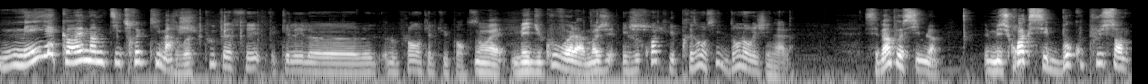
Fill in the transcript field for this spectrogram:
mais il y a quand même un petit truc qui Je vois marche. tout à fait quel est le, le- le plan auquel tu penses. Ouais, mais du coup, voilà, moi j'ai... Et je crois qu'il est présent aussi dans l'original. C'est bien possible. Mais je crois que c'est beaucoup plus en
